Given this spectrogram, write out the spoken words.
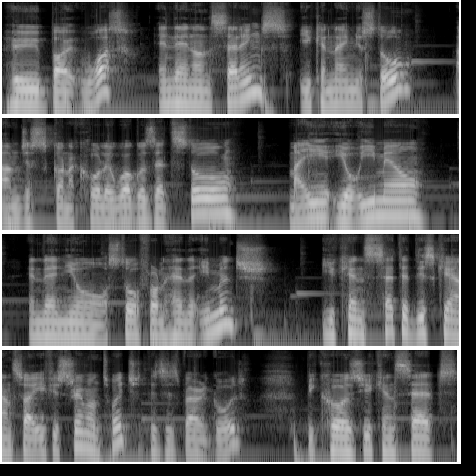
who bought what and then on the settings you can name your store. I'm just gonna call it wogglez store my e your email and then your storefront header image. You can set a discount. So if you stream on Twitch, this is very good because you can set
